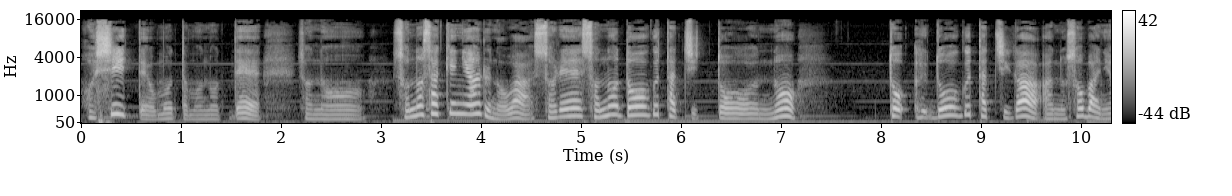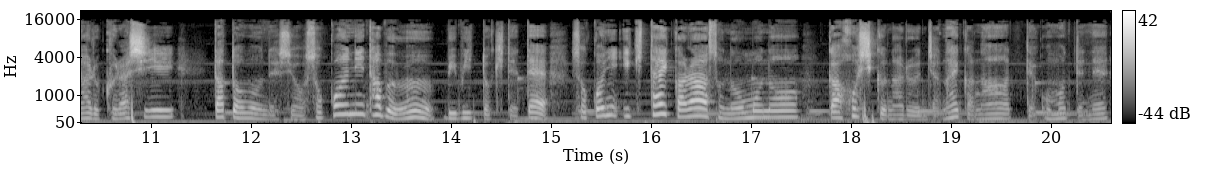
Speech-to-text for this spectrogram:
欲しいって思ったものってそのその先にあるのはそれその道具たちとのと道具たちがあのそばにある暮らしだと思うんですよ。そこに多分ビビッときててそこに行きたいからそのものが欲しくなるんじゃないかなって思ってね。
